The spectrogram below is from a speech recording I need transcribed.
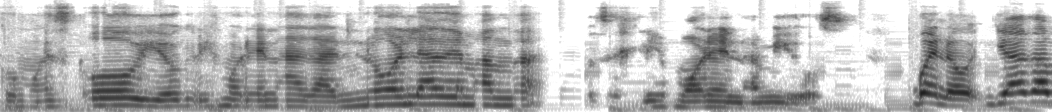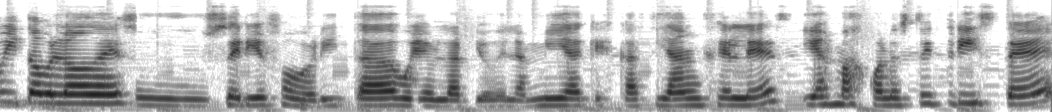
como es obvio, Chris Morena ganó la demanda, pues es Chris Morena, amigos. Bueno, ya Gabito habló de su serie favorita, voy a hablar yo de la mía, que es Casi Ángeles. Y es más, cuando estoy triste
